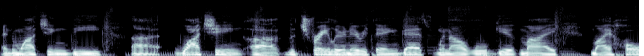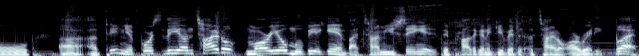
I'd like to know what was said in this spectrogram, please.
and watching the uh watching uh the trailer and everything that's when i will give my my whole uh opinion. Of course the untitled mario movie again by the time you're seeing it they're probably going to give it a title already. But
